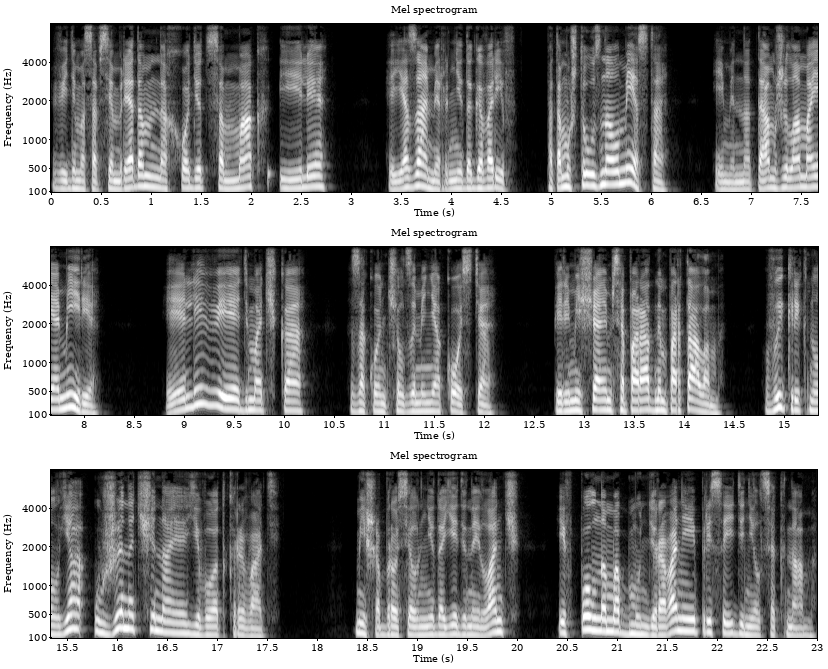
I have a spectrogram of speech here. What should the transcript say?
Видимо, совсем рядом находится маг или... Я замер, не договорив, потому что узнал место. Именно там жила моя Мири. Или ведьмочка, закончил за меня Костя. «Перемещаемся парадным порталом!» — выкрикнул я, уже начиная его открывать. Миша бросил недоеденный ланч и в полном обмундировании присоединился к нам.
